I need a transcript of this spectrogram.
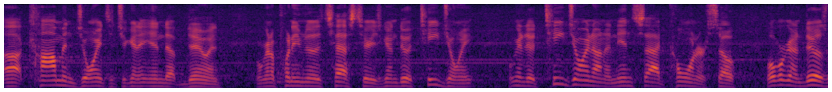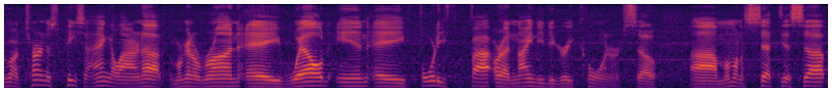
uh, common joint that you're gonna end up doing, we're gonna put him to the test here. He's gonna do a T-joint. We're gonna do a T-joint on an inside corner. So what we're gonna do is we're gonna turn this piece of angle iron up and we're gonna run a weld in a 45 or a 90 degree corner. So um, I'm gonna set this up.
